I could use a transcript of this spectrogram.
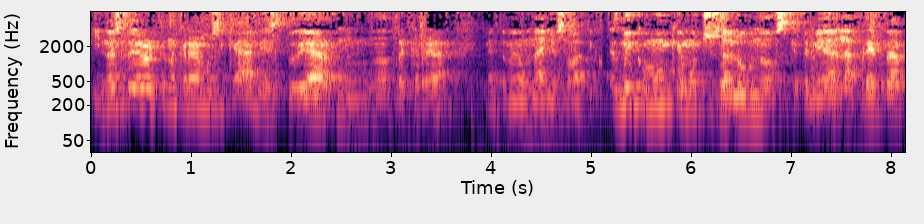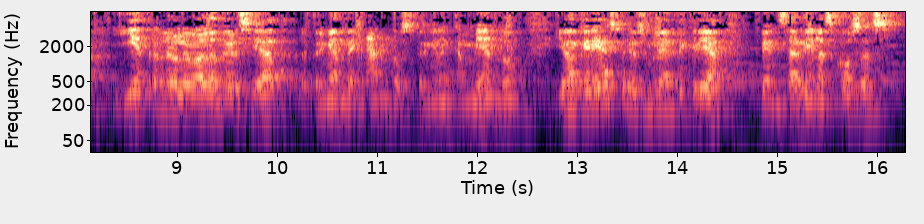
y no estudiar ahorita una carrera musical ni estudiar ninguna otra carrera. Me tomé un año sabático. Es muy común que muchos alumnos que terminan la prepa y entran luego, a la universidad, la terminan dejando, se terminan cambiando. Y no quería eso, yo simplemente quería pensar bien las cosas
